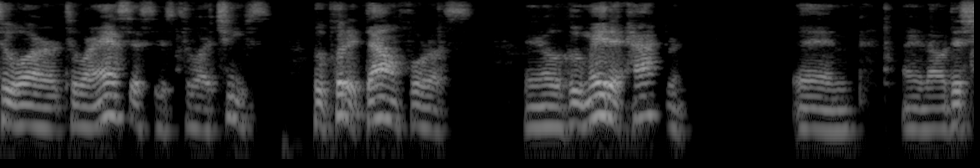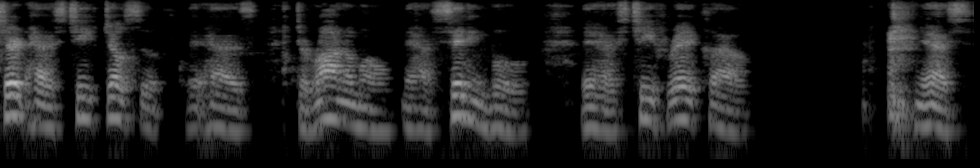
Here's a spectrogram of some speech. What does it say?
to our to our ancestors, to our chiefs who put it down for us, you know, who made it happen. And you uh, know, this shirt has Chief Joseph. It has Geronimo. It has Sitting Bull. It has Chief Red Cloud. yes,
